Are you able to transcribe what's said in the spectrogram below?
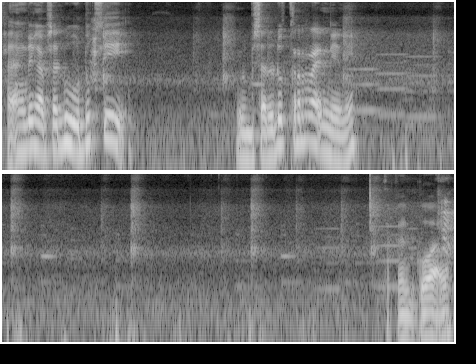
Sayang dia nggak bisa duduk sih. Bisa duduk keren dia nih. Kita ke gua lah.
